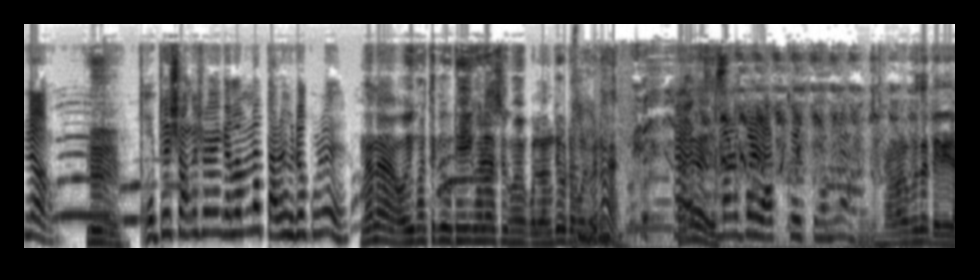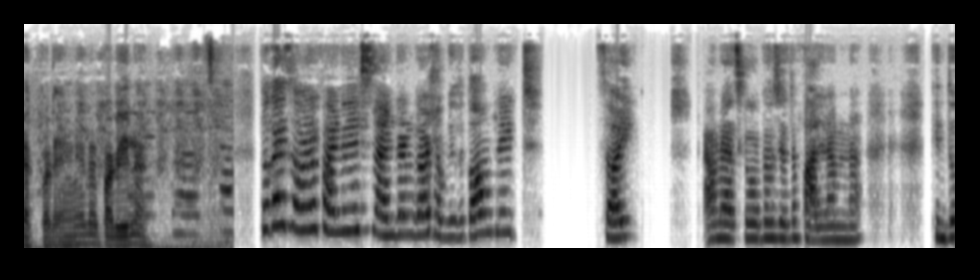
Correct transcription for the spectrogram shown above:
না হুম। উঠে সঙ্গে সঙ্গে গেলাম না তাড়াহুড়ো করে? না না ওই ঘর থেকে উঠে এই ঘরে আসে ঘুমায় পড়লাম যে ওটা বলবে না। হ্যাঁ হ্যাঁ, তোমার উপর রাগ করেছিলাম না? আমার উপর ডেলি রাখ পারে এটা পাগড়ি না। তো গাইস আমার ফাইনালি স্নান টান করা সবকিছু কমপ্লিট সরি আমরা আজকে কোথাও যেতে পারলাম না। কিন্তু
